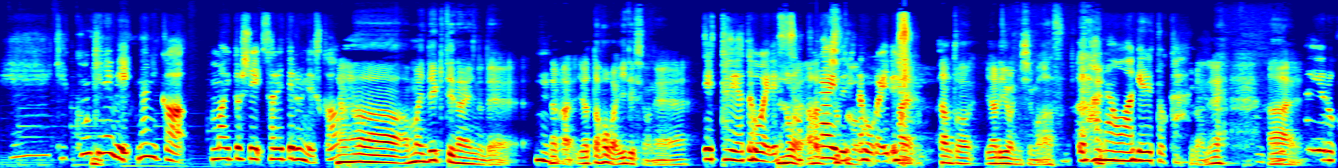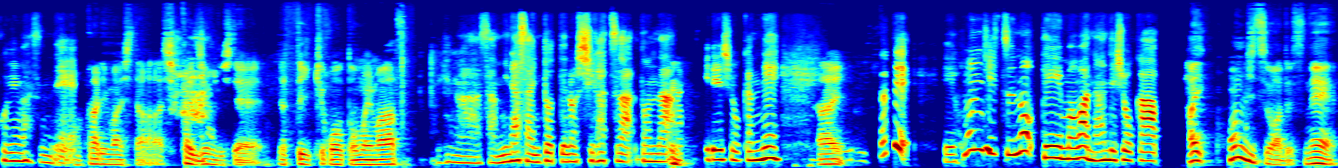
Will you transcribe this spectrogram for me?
へえ、結婚記念日、何か毎年されてるんですか？ああ、あんまりできてないので、うんなんかやった方がいいですよね。絶対やった方がいいです。はいサプライズした方がいいです。はい。ちゃんとやるようにします。お花をあげるとか。だね。はい絶対喜びますんでわ。かりました。しっかり準備してやっていこうと思います。今さん、皆さんにとっての4月はどんなうん日でしょうかね？はい。さて、えー本日のテーマは何でしょうか？はい。本日はですね、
